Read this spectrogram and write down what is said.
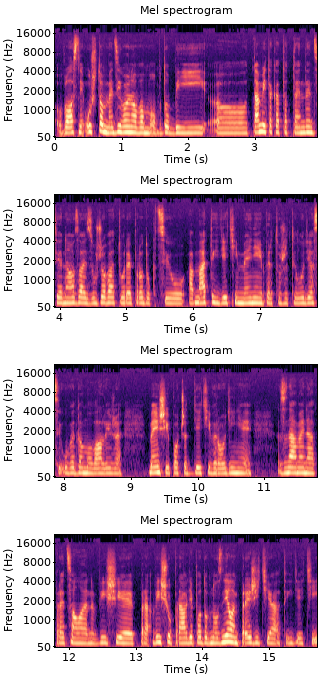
vlastne už v tom medzivojnovom období o, tam je taká tá tendencia naozaj zužovať tú reprodukciu a mať tých detí menej, pretože tí ľudia si uvedomovali, že menší počet detí v rodine znamená predsa len vyššie, pra, vyššiu pravdepodobnosť nielen prežitia tých detí,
